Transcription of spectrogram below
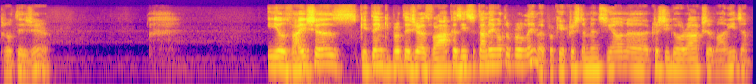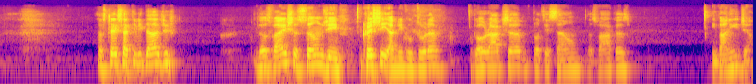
proteger. E os Vaixas que têm que proteger as vacas, isso também é outro problema, porque Krishna menciona Krishna Goraksha Vanijam. As três atividades dos Vaixas são de Krishna agricultura, Goraksha, proteção das vacas, e Vanija,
